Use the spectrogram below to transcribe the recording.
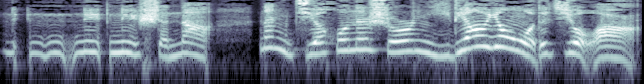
女女女神呐，那你结婚的时候你一定要用我的酒啊！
